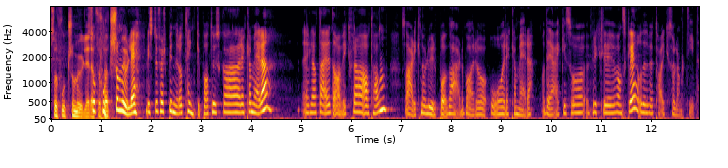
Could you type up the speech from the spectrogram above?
Så fort som mulig, rett og slett? Så fort som mulig. Hvis du først begynner å tenke på at du skal reklamere, eller at det er et avvik fra avtalen, så er det ikke noe å lure på. Da er det bare å, å reklamere. Og det er ikke så fryktelig vanskelig, og det tar ikke så lang tid.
